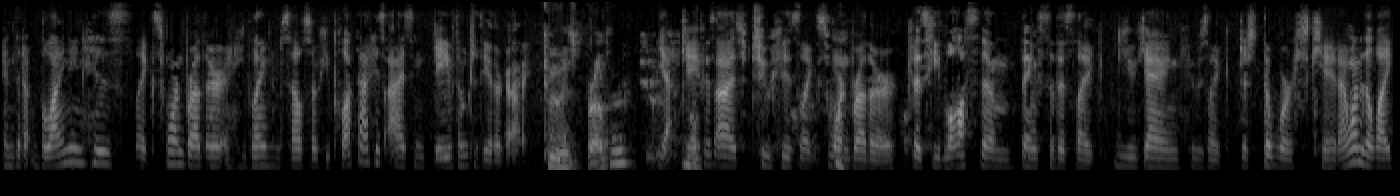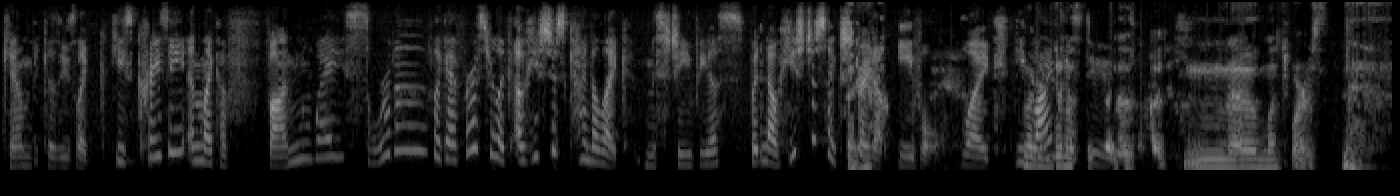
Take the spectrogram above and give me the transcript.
ended up blinding his like sworn brother, and he blamed himself. So he plucked out his eyes and gave them to the other guy. To his brother? Yeah, gave his eyes to his like sworn brother because he lost them thanks to this like Yu Yang, who was like just the worst kid. I wanted to like him because he's like he's crazy in like a fun way, sort of. Like at first you're like, oh, he's just kind of like mischievous, but no, he's just like straight up evil. Like he Like this dude. but no, much worse.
